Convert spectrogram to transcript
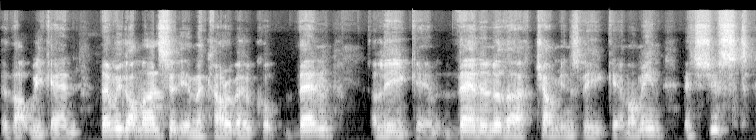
that weekend. Then we got Man City in the Carabao Cup. Then a league game, then another Champions League game. I mean, it's just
